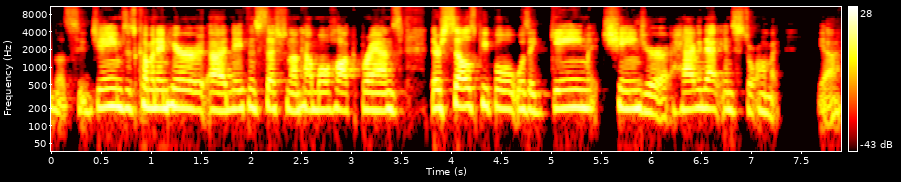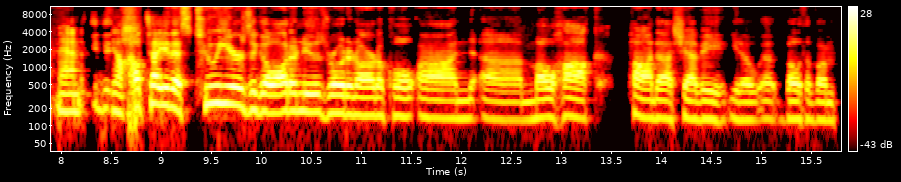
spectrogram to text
Let's see. James is coming in here. Uh, Nathan's session on how Mohawk brands their salespeople was a game changer. Having that in store. Oh my, yeah, man. Ugh. I'll tell you this. Two years ago, Auto News wrote an article on uh, Mohawk, Honda, Chevy. You know, uh, both of them,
